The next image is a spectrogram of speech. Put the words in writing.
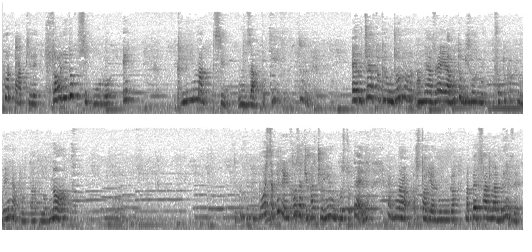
portatile, solido, sicuro e climatizzato. Ero certo che un giorno ne avrei avuto bisogno. Ho fatto proprio bene a portarlo, no? Vuoi sapere cosa ci faccio io in questo hotel? È una storia lunga, ma per farla breve.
